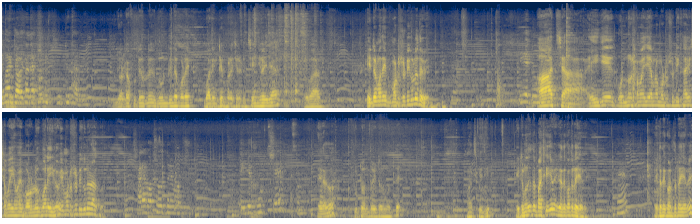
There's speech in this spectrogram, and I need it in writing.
এবার জলটা দেখো ফুটতে থাকবে। জলটা ফুটে উঠলে নুন দিলে পরে বয়লিং টেম্পারেচার একটু চেঞ্জ হয়ে যায়। এবার এটার মধ্যে মটরশুঁটিগুলো দেবে? আচ্ছা এই যে অন্য সময় যে আমরা মটরশুঁটি খাই সবাই আমায় বড় লোক বলে এইভাবে মটরশুঁটিগুলো রাখো। সারা বছর ধরে মটরশুঁটি। এই যে ফুটছে এই দেখো ফুটন্ত এটার মধ্যে পাঁচ কেজি। এটার মধ্যে তো পাঁচ কেজি হবে এটাতে কতটা যাবে? হ্যাঁ? এটাতে কতটা যাবে?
